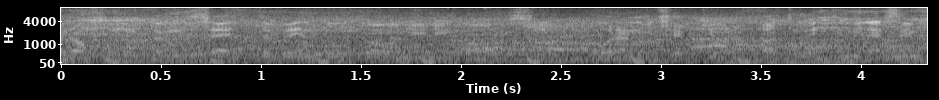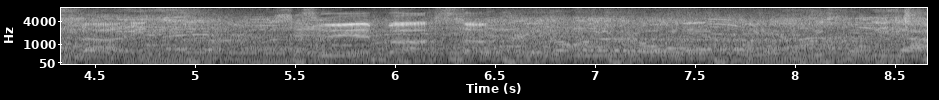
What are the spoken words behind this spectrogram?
però comunque è un set venduto nei negozi. Ora non c'è più, hanno fatto 20.000 esemplari. Sarebbe Sì, e basta. Romer, quello che ho visto di là,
